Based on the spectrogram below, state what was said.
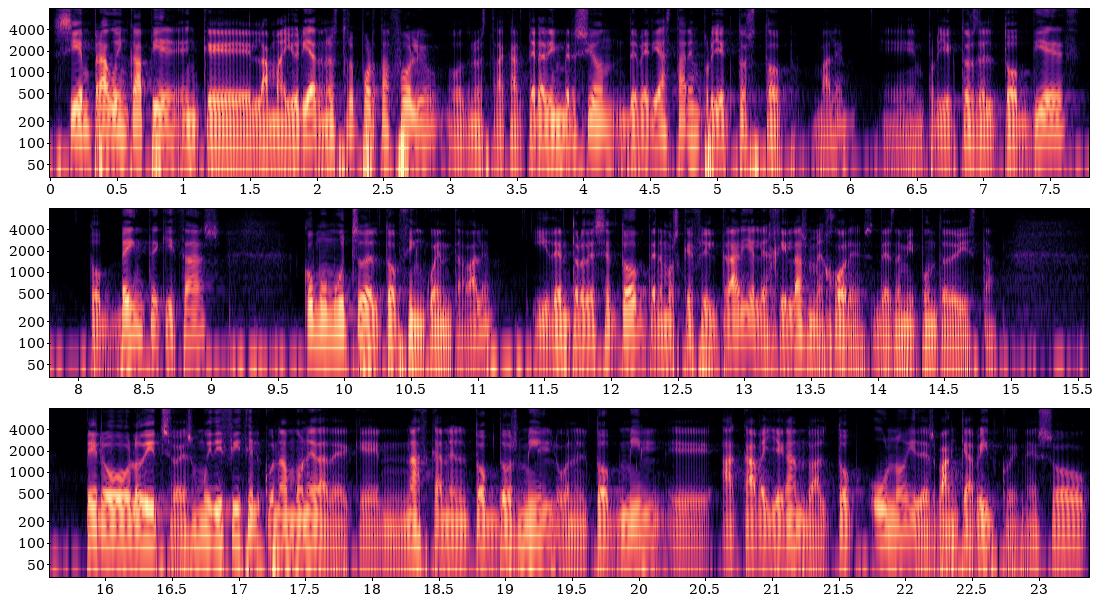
siempre hago hincapié en que la mayoría de nuestro portafolio o de nuestra cartera de inversión debería estar en proyectos top, ¿vale? En proyectos del top 10, top 20 quizás, como mucho del top 50, ¿vale? Y dentro de ese top tenemos que filtrar y elegir las mejores, desde mi punto de vista. Pero lo dicho, es muy difícil que una moneda de que nazca en el top 2000 o en el top 1000 eh, acabe llegando al top 1 y desbanque a Bitcoin. Eso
